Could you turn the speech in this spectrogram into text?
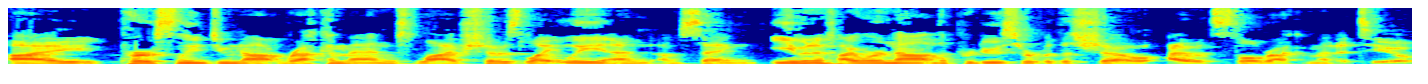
I personally do not recommend live shows lightly. And I'm saying, even if I were not the producer for the show, I would still recommend it to you.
